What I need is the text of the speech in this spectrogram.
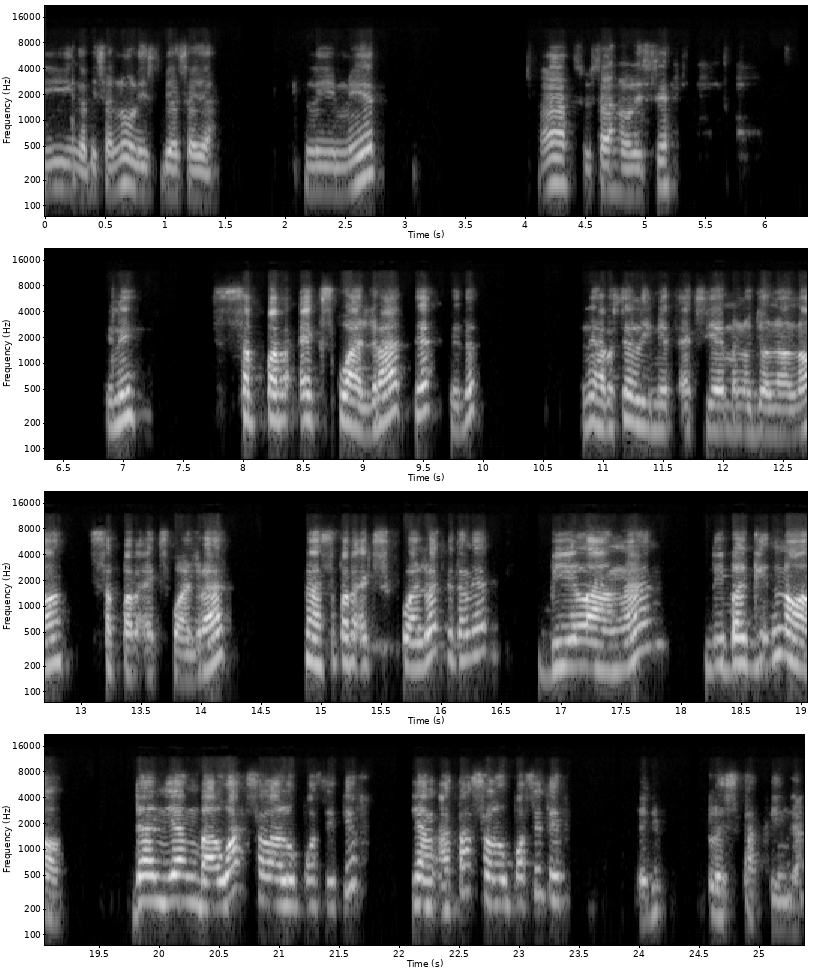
Ih, nggak bisa nulis biasa ya. Limit. Ah, susah nulisnya. Ini seper X kuadrat ya. gitu. Ini harusnya limit X, Y menuju 00 seper X kuadrat Nah, seper X kuadrat kita lihat bilangan dibagi 0. Dan yang bawah selalu positif, yang atas selalu positif. Jadi plus tak hingga.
